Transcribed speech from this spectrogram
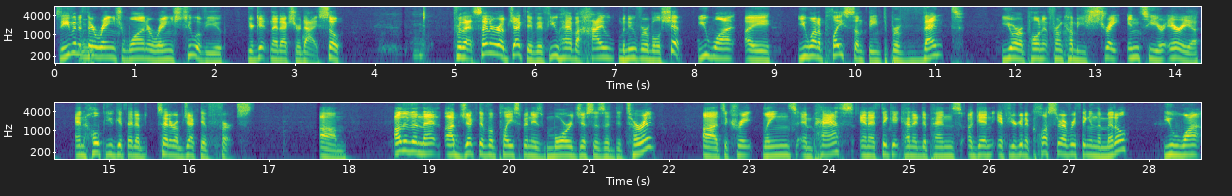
So even if they're range one or range two of you, you're getting that extra die. So for that center objective, if you have a high maneuverable ship, you want a you want to place something to prevent your opponent from coming straight into your area and hope you get that ob- center objective first. Um, other than that, objective of placement is more just as a deterrent uh, to create lanes and paths. And I think it kind of depends. Again, if you're going to cluster everything in the middle, you want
